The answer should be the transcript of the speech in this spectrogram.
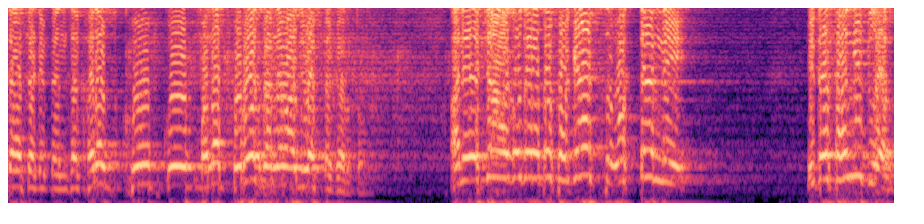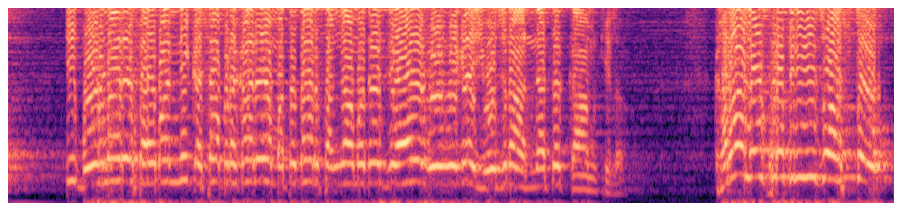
त्यासाठी त्यांचं खरंच खूप खूप मनपूर्वक धन्यवाद व्यक्त करतो. आणि याच्या अगोदर आता सगळ्याच वक्त्यांनी इथे सांगितलं की बोरणारे साहेबांनी कशा प्रकारे या मतदारसंघामध्ये जे आहे वेगवेगळ्या योजना आणण्याचं काम केलं. खरा लोकप्रतिनिधी जो असतो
